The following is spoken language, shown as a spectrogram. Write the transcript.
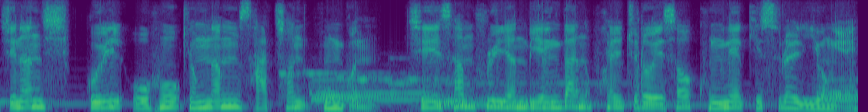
지난 19일 오후 경남 사천 공군 제3훈련비행단 활주로에서 국내 기술을 이용해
